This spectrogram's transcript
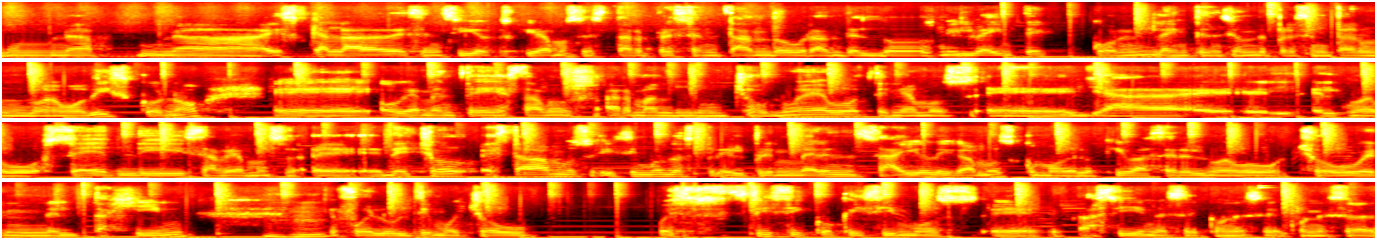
una, una, escalada de sencillos que íbamos a estar presentando durante el 2020 con la intención de presentar un nuevo disco, ¿no? Eh, obviamente estábamos armando un show nuevo, teníamos eh, ya el, el, nuevo setlist, habíamos, eh, de hecho, estábamos, hicimos el primer ensayo, digamos, como de lo que iba a ser el nuevo show en el Tajín, que fue el último show pues físico que hicimos eh, así en ese con ese con esa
